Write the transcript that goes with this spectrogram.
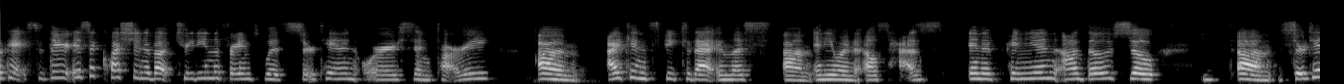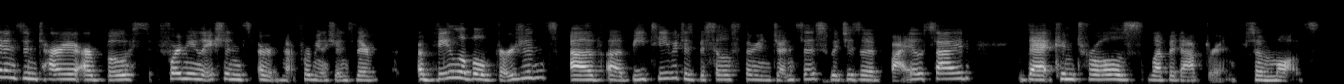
Okay, so there is a question about treating the frames with Certan or XenTari. Um, I can speak to that unless um, anyone else has an opinion on those. So um, Certan and XenTari are both formulations, or not formulations, they're available versions of uh, BT, which is Bacillus thuringiensis, which is a biocide that controls lepidopteran, so moths.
